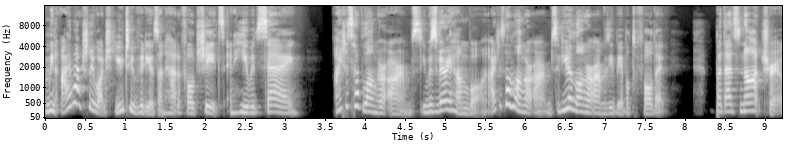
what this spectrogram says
I mean, I've actually watched YouTube videos on how to fold sheets, and he would say, I just have longer arms. He was very humble. I just have longer arms. If you had longer arms, you'd be able to fold it. But that's not true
